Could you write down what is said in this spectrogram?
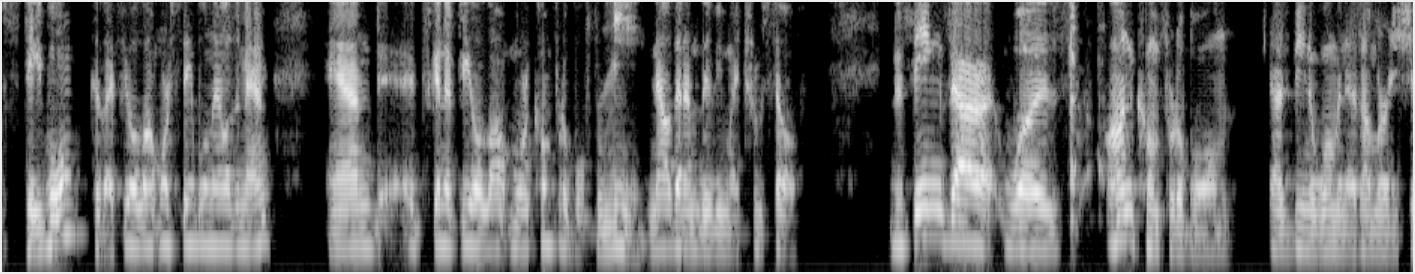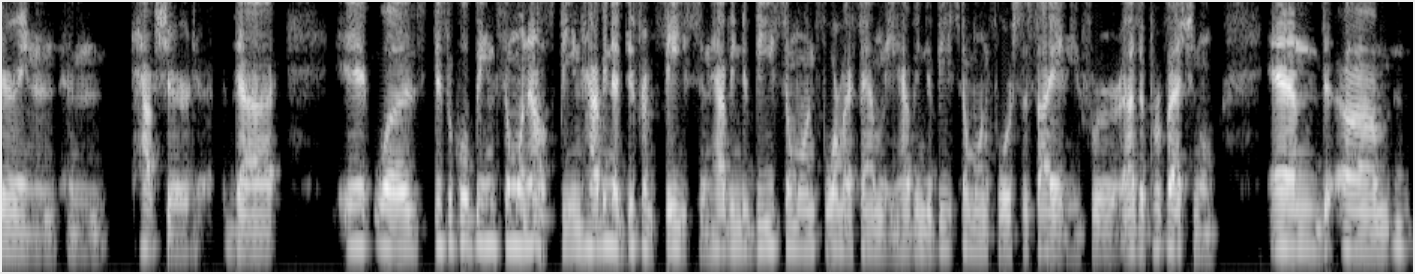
stable, because I feel a lot more stable now as a man. And it's going to feel a lot more comfortable for me now that I'm living my true self. The thing that was uncomfortable as being a woman, as I'm already sharing and, and have shared, that it was difficult being someone else, being having a different face and having to be someone for my family, having to be someone for society, for as a professional, and um,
